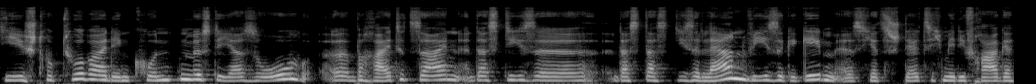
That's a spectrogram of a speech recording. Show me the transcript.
die Struktur bei den Kunden müsste ja so äh, bereitet sein, dass diese, dass, dass diese Lernwiese gegeben ist. Jetzt stellt sich mir die Frage,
